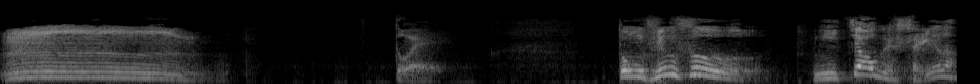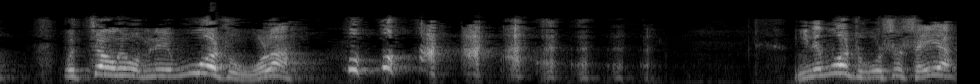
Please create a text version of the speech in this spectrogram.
嗯，对，洞庭寺，你交给谁了？我交给我们那窝主了。你那窝主是谁呀？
